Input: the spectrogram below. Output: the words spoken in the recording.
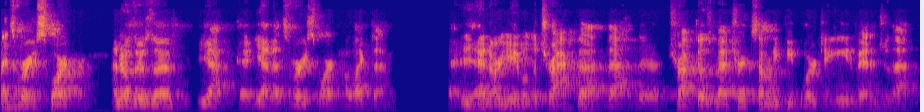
That's very smart. I know there's a yeah yeah that's very smart. I like that. And are you able to track that that uh, track those metrics? How many people are taking advantage of that?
